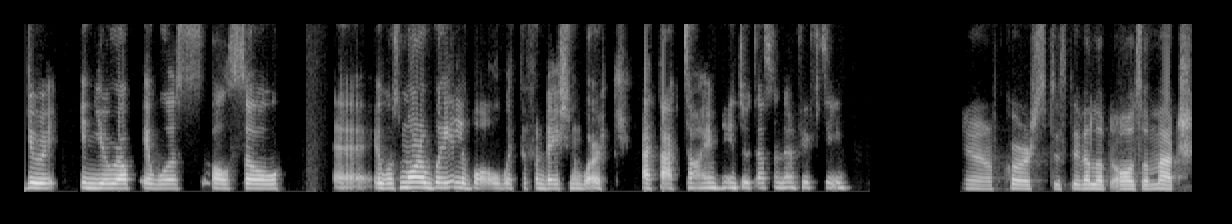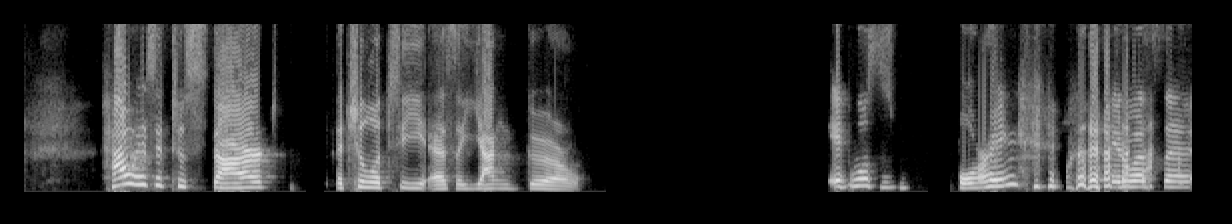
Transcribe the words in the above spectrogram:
during in Europe, it was also uh, it was more available with the foundation work at that time in 2015. Yeah, of course, this developed also much. How is it to start agility as a young girl? It was boring. it was uh,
